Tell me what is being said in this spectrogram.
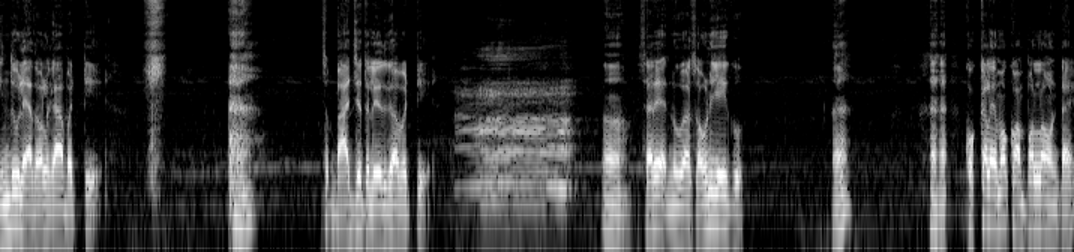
హిందువులు ఎదవలు కాబట్టి బాధ్యత లేదు కాబట్టి. సరే నువ్వు ఆ సౌండ్ చేయకు. కుక్కలేమో కొంపల్లో ఉంటాయి.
